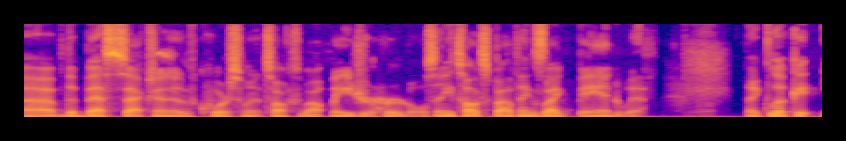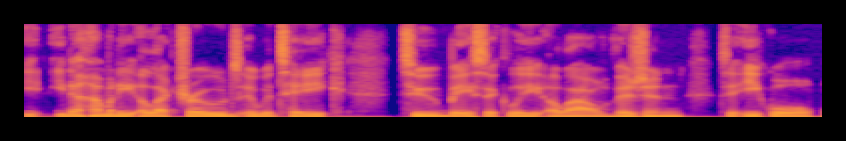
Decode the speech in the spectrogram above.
uh, the best section, of course, when it talks about major hurdles, and he talks about things like bandwidth. Like, look, you know how many electrodes it would take to basically allow vision to equal,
